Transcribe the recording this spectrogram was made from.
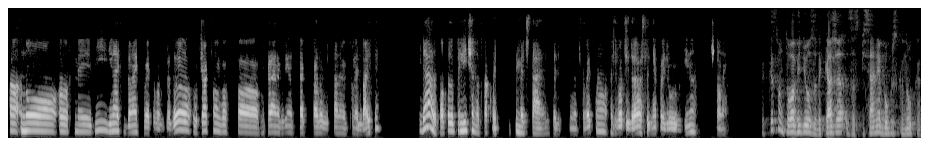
а, но а, сме едни 11-12 човека в града. Очаквам в а, края на годината, както казах, да станем поне 20. И да, да почва да прилича на това, което мечтая, 50 нали, на човека. Живот и здраве след някоя друга година. Що не? Прекъсвам това видео, за да кажа за списание Българска наука.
